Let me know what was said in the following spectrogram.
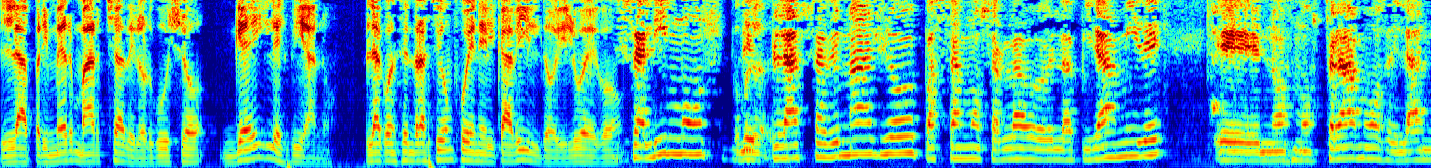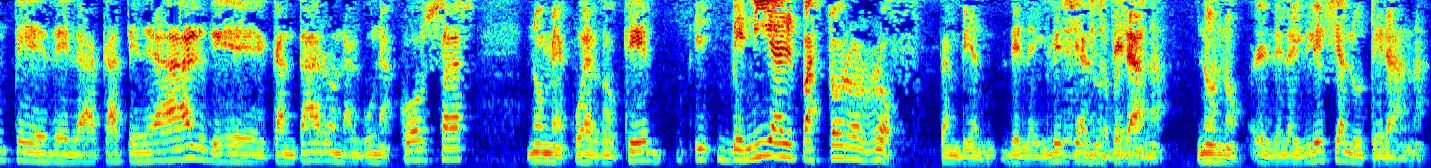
la primer marcha del orgullo gay lesbiano. La concentración fue en el Cabildo y luego... Salimos de Plaza de Mayo, pasamos al lado de la pirámide, eh, nos mostramos delante de la catedral, eh, cantaron algunas cosas, no me acuerdo qué. Venía el pastor Orroff también, de la iglesia luterana. No, no, eh, de la iglesia luterana,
